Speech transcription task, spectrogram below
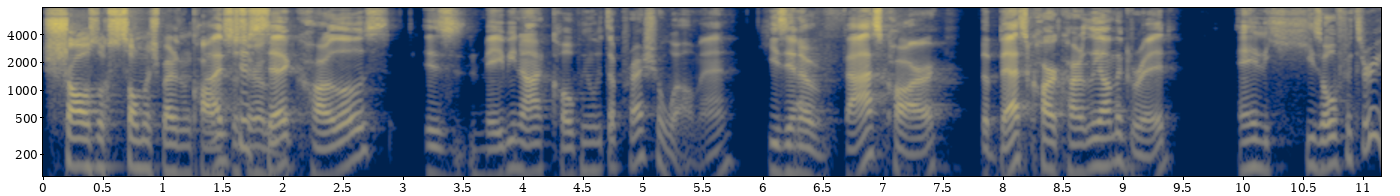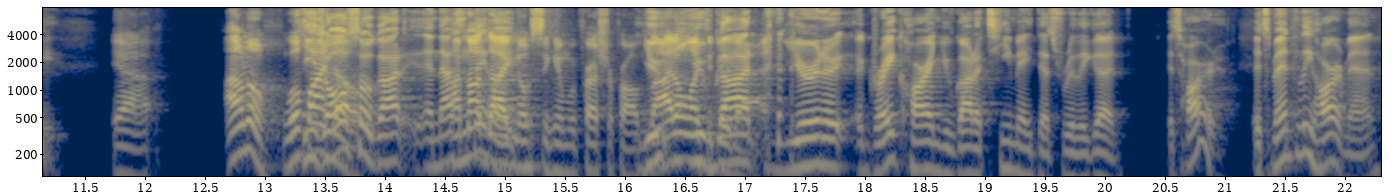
Charles looks so much better than Carlos. I've just said Carlos is maybe not coping with the pressure well, man. He's in a fast car, the best car currently on the grid, and he's over three. yeah. I don't know. We'll He's find out. He's also got, and that's I'm the not thing, like, diagnosing him with pressure problems. You, I don't like you've to do got, that. You're in a, a great car, and you've got a teammate that's really good. It's hard. It's mentally hard, man.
